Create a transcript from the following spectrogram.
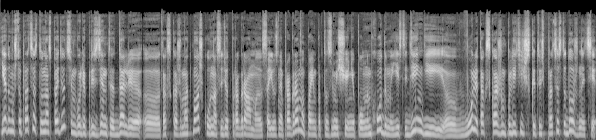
Я думаю, что процесс у нас пойдет, тем более президенты дали, э, так скажем, отмашку. У нас идет программа, союзная программа по импортозамещению полным ходом, и есть и деньги, и воля, так скажем, политическая, то есть процесс-то должен идти.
